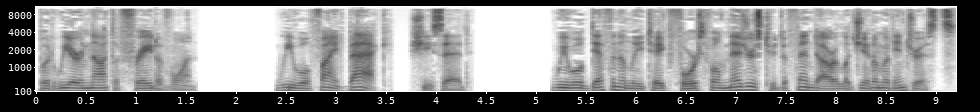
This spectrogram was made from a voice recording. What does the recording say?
but we are not afraid of one. We will fight back, she said. We will definitely take forceful measures to defend our legitimate interests.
